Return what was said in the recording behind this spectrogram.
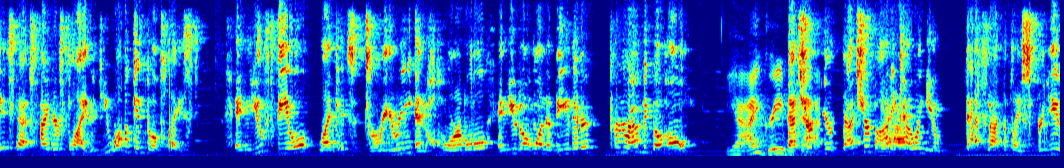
it's that fight or flight. If you walk into a place and you feel like it's dreary and horrible and you don't want to be there, turn around and go home. yeah i agree with That's that your, your that's your body Yeah. telling you that's not the place for you.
